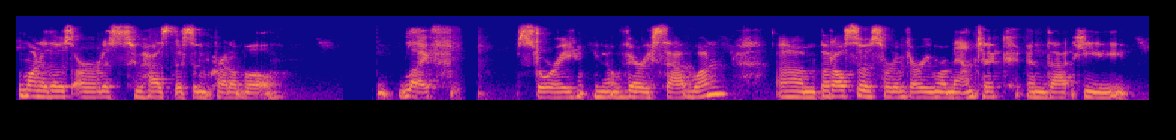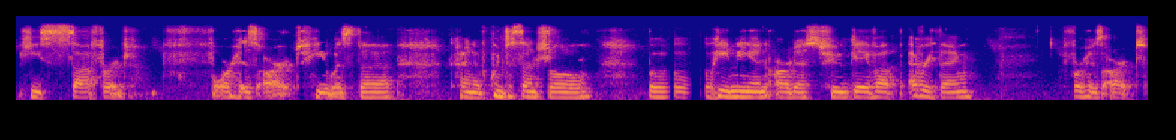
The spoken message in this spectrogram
one of those artists who has this incredible life story, you know, very sad one, um, but also sort of very romantic in that he he suffered for his art. He was the kind of quintessential bohemian artist who gave up everything for his art.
